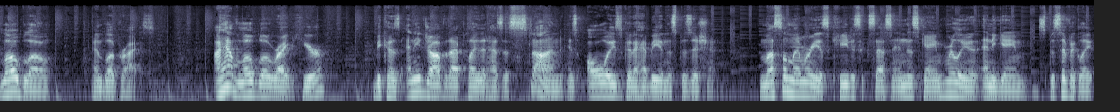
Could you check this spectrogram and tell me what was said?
Low Blow, and Blood Price. I have Low Blow right here because any job that I play that has a stun is always going to be in this position. Muscle memory is key to success in this game, really in any game specifically,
